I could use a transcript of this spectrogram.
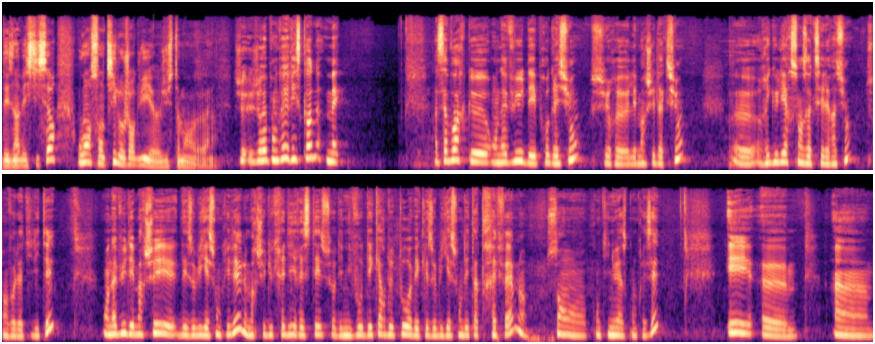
des investisseurs. Où en sont-ils aujourd'hui justement, Alain? Je, répondrai riscon, mais. À savoir qu'on a vu des progressions sur euh, les marchés d'actions, euh, régulières sans accélération, sans volatilité. On a vu des marchés des obligations privées, le marché du crédit rester sur des niveaux d'écart de taux avec les obligations d'État très faibles, sans continuer à se compresser. Et euh, un,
